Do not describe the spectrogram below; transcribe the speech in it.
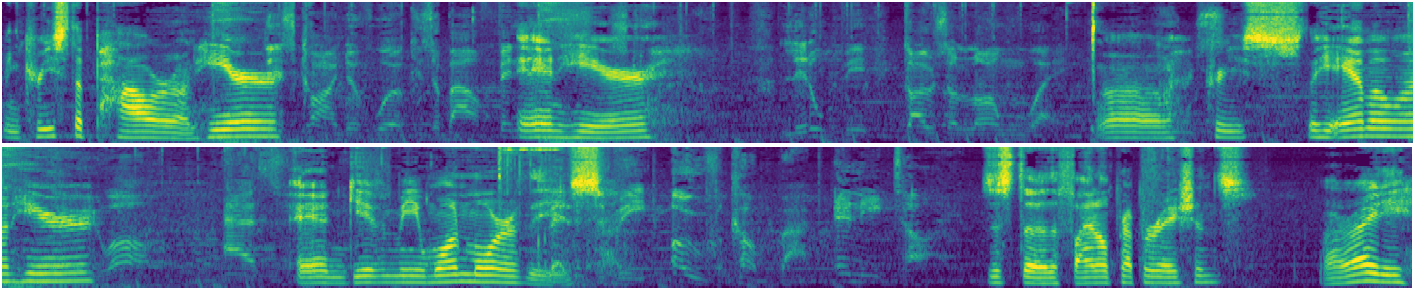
increase the power on here this kind of work is about and here. Little bit goes a long way. Uh, increase the ammo on here You are as and give me one more of these. to be overcome back any time. Is this the the final preparations? Alrighty.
